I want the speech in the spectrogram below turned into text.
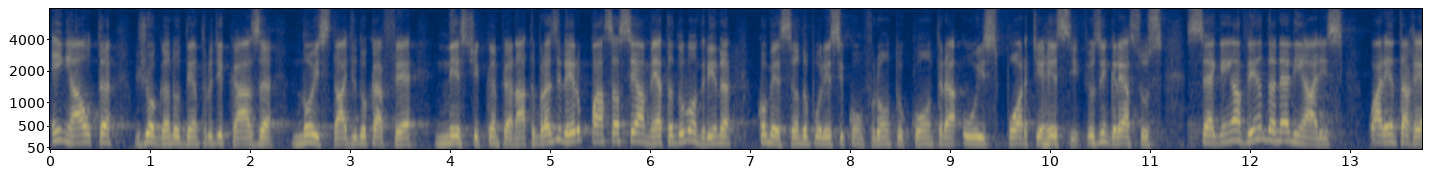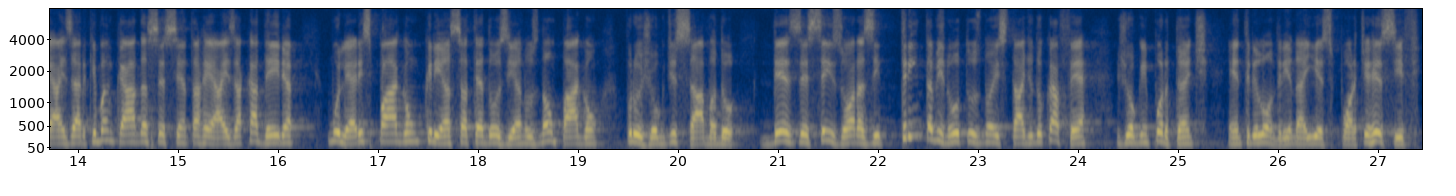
em alta jogando dentro de casa no Estádio do Café neste Campeonato Brasileiro. Passa a ser a meta do Londrina, começando por esse confronto contra o Esporte Recife. Os ingressos seguem à venda, né, Linhares? R$ reais a arquibancada, 60 reais a cadeira. Mulheres pagam, crianças até 12 anos não pagam para o jogo de sábado, 16 horas e 30 minutos no Estádio do Café. Jogo importante entre Londrina e Esporte Recife,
